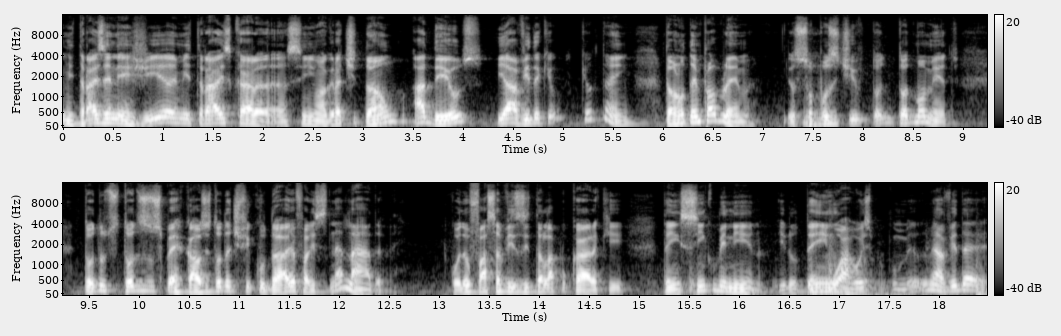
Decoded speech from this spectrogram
me traz energia, me traz, cara, assim, uma gratidão a Deus e à vida que eu, que eu tenho. Então não tem problema. Eu sou uhum. positivo todo, todo momento. Todos, todos os percalços, toda dificuldade, eu falei, isso não é nada, velho. Quando eu faço a visita lá pro cara que tem cinco meninos e não tem o arroz para comer, minha vida é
